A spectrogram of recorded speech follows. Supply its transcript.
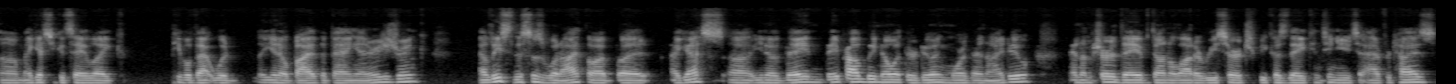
um, I guess you could say, like people that would, you know, buy the Bang energy drink. At least this is what I thought, but I guess, uh, you know, they they probably know what they're doing more than I do, and I'm sure they've done a lot of research because they continue to advertise.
